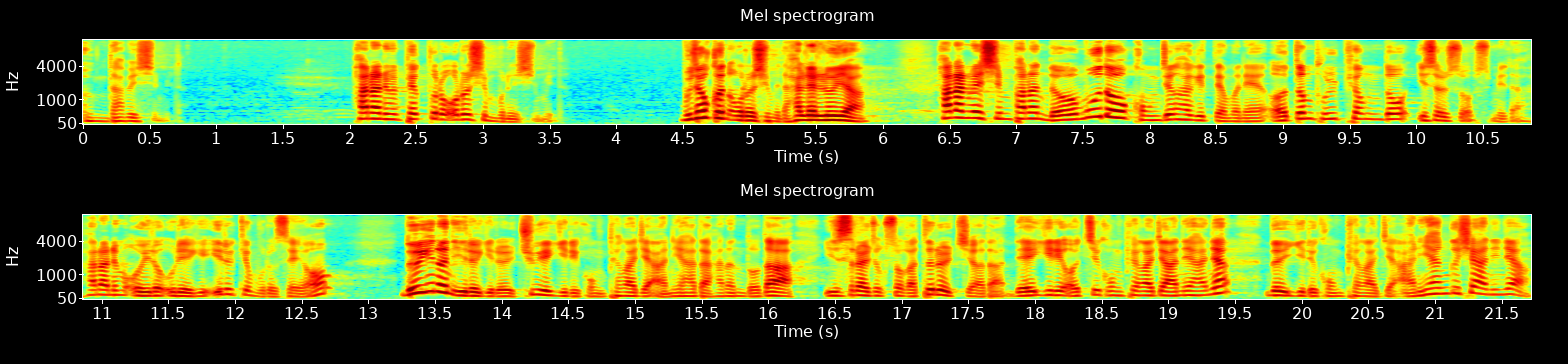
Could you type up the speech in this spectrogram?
응답이십니다. 하나님은 100% 옳으신 분이십니다. 무조건 옳으십니다. 할렐루야. 하나님의 심판은 너무도 공정하기 때문에 어떤 불평도 있을 수 없습니다. 하나님은 오히려 우리에게 이렇게 물으세요 너희는 이르기를 주의 길이 공평하지 아니하다 하는도다 이스라엘 족속아 들을지어다 내 길이 어찌 공평하지 아니하냐 너희 길이 공평하지 아니한 것이 아니냐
